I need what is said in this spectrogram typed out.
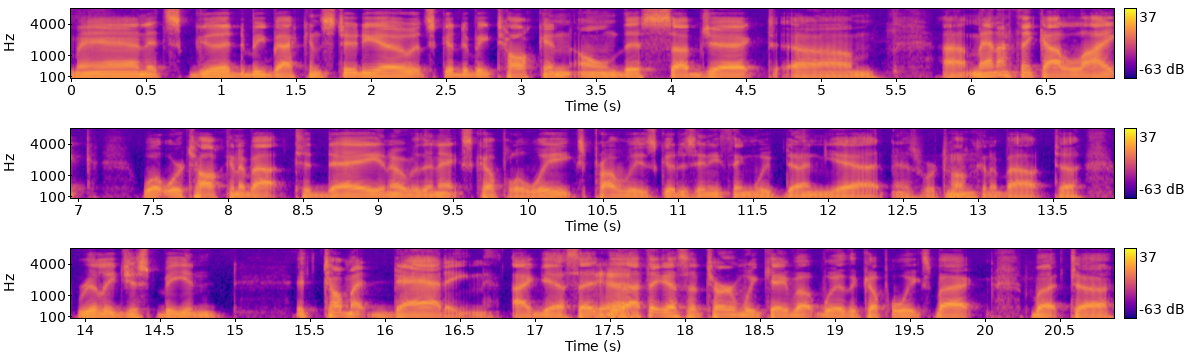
Man, it's good to be back in studio. It's good to be talking on this subject. Um, uh, man, I think I like what we're talking about today and over the next couple of weeks, probably as good as anything we've done yet, as we're talking mm. about uh, really just being it's talking about dadding, I guess. Yeah. I think that's a term we came up with a couple weeks back, but uh,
